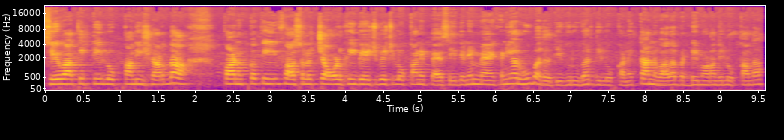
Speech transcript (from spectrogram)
ਸੇਵਾ ਕੀਤੀ ਲੋਕਾਂ ਦੀ ਸ਼ਰਧਾ ਕਣਕ ਕੀ, ਫਸਲ, ਚੌਲ ਕੀ ਵੇਚ-ਵੇਚ ਲੋਕਾਂ ਨੇ ਪੈਸੇ ਦੇਣੇ। ਮੈਂ ਕਹਿੰਦੀ ਆ ਰੂਹ ਬਦਲਦੀ ਗੁਰੂ ਘਰ ਦੀ ਲੋਕਾਂ ਨੇ। ਧੰਨਵਾਦ ਆ ਵੱਡੇ ਮੌੜਾਂ ਦੇ ਲੋਕਾਂ ਦਾ।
